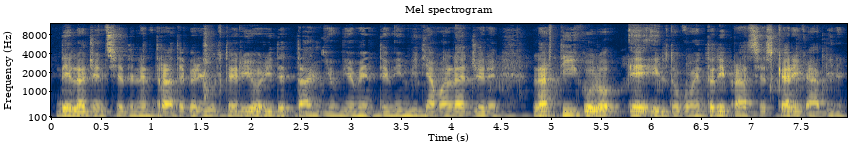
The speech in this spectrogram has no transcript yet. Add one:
dell'Agenzia delle Entrate. Per ulteriori dettagli ovviamente vi invitiamo a leggere l'articolo e il documento di prassi scaricabile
